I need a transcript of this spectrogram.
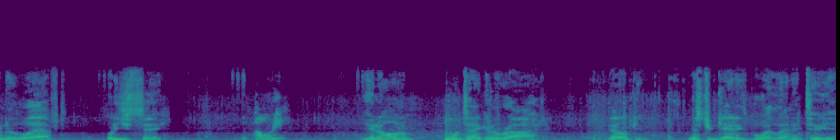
Round to the left. What do you see? The pony? Get on him. We're taking a ride. Duncan, Mr. Geddes' boy lent it to you.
